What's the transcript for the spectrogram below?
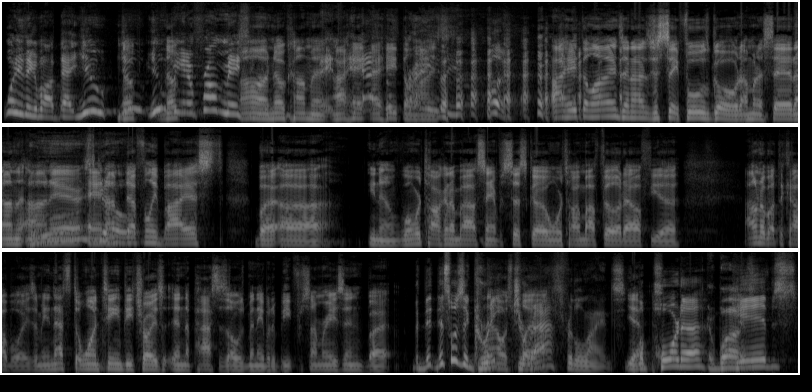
What do you think about that? You, No- you, you no- being from Michigan. Oh, no comment. I hate, I hate the what's Lions. Look, I hate the Lions, and I just say fool's gold. I'm going to say it on on air, Fool's and I'm definitely biased. But uh, you know, when we're talking about San Francisco, when we're talking about Philadelphia, I don't know about the Cowboys. I mean, that's the one team Detroit in the past has always been able to beat for some reason. But But th- this was a great Now draft playoff. for the Lions. Yeah. LaPorta, It was. Gibbs.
